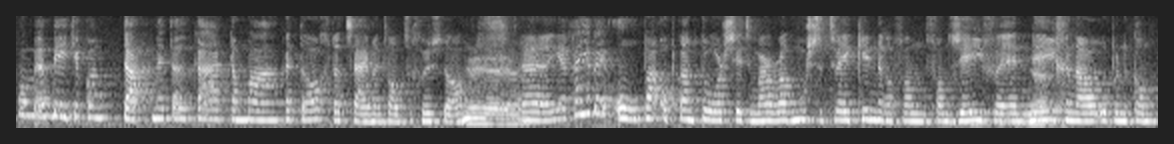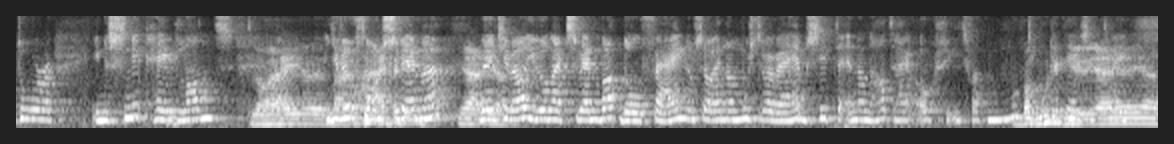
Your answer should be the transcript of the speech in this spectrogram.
Om een beetje contact met elkaar te maken, toch? Dat zei mijn tante Gus dan. ja, ja. ja. Eh, ja, ga je bij opa op kantoor zitten? Maar wat moesten twee kinderen van, van zeven en negen nou op een kantoor in een snikheet land? Terwijl hij... eh, Je wil gewoon zwemmen, Ja, weet ja. je wel? Je wil naar het zwembad, dolfijn of zo. En dan moesten we bij hem zitten en dan had hij ook zoiets, wat moet Wat ik moet met ik nu? deze Ja, twee? ja.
